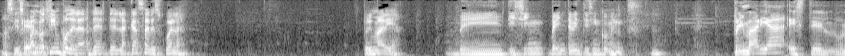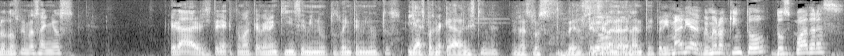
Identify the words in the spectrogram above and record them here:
así es. ¿Cuánto los- tiempo de la, de, de la casa a la escuela? Primaria. 25, 20, 25 minutos. Primaria, este, los dos primeros años era, sí tenía que tomar que eran 15 minutos, 20 minutos, y ya después me quedaba en la esquina, en las, los del tercero Yo, en adelante. Primaria, de primero a quinto, dos cuadras.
